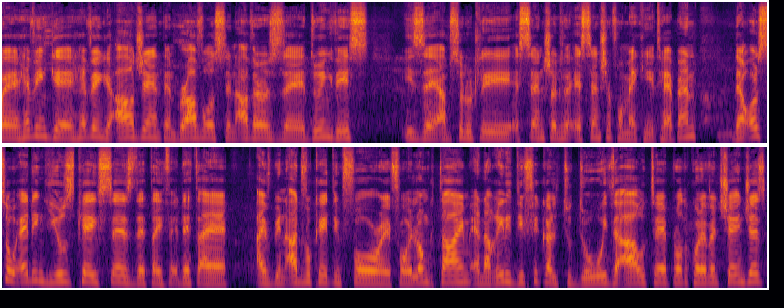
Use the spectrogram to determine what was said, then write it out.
uh, having uh, having Argent and Braavos and others uh, doing this is absolutely essential essential for making it happen. Mm-hmm. They're also adding use cases that I that I. I've been advocating for for a long time and are really difficult to do without protocol level changes.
